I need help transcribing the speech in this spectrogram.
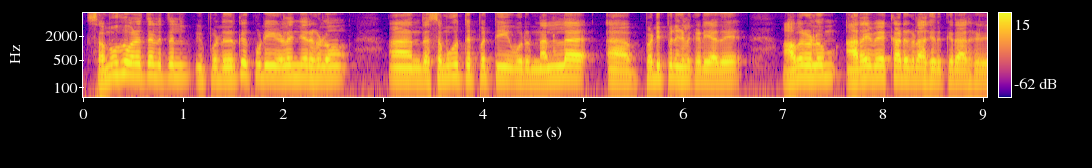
சமூக வலைத்தளத்தில் இப்படி இருக்கக்கூடிய இளைஞர்களும் அந்த இந்த சமூகத்தை பற்றி ஒரு நல்ல படிப்பினைகள் கிடையாது. அவர்களும் அரைவேக்காடுகளாக இருக்கிறார்கள்.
